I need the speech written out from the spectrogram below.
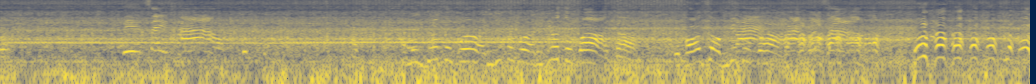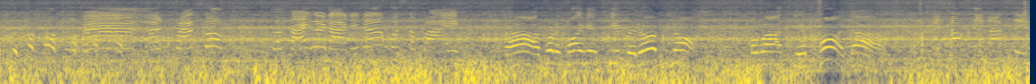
เนาะเบรกใส่ข้าวอันนี้ยูทูบเบอร์อันนี้ยูทูบเบอร์อันนี้ยูทูบเบอร์จ้ะเจ้าของส่งยูทูบเบอร์อ่าอันฟ้าส้มสไตล์เอ้ยนายเด้อคนสบายจ้าบ่ได้คอยเฮ็ดคลิปเลยเด้อพี่น้องเพราะว่าเจ็บคอจ้า ไอ้ช่องนี่นะเด็ก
